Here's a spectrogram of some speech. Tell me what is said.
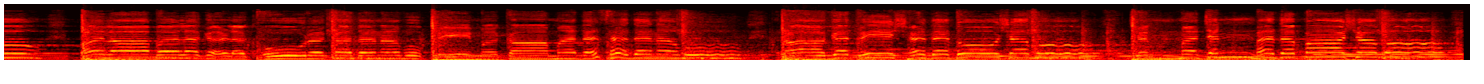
ಬಲಾಬಲಗಳ ಘೋರ ಕದನವೋ, ಪ್ರೇಮ ಕಾಮದ ಸದನವೋ, ರಾಗ ದ್ವೇಷದ ದೋಷವೋ, ಜನ್ಮ ಜನ್ಮದ ಪಾ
